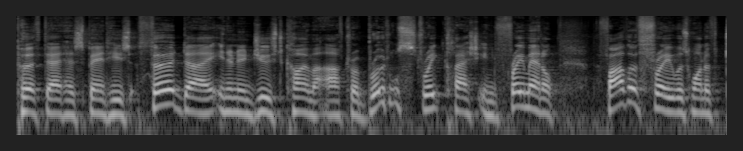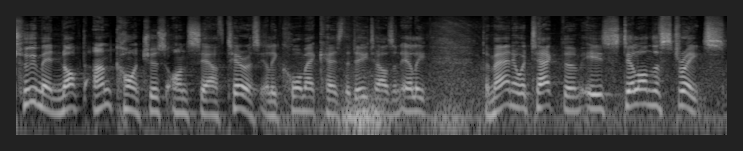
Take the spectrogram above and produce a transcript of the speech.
Perth dad has spent his third day in an induced coma after a brutal street clash in Fremantle. The father of three was one of two men knocked unconscious on South Terrace. Ellie Cormack has the details. And Ellie, the man who attacked them is still on the streets.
